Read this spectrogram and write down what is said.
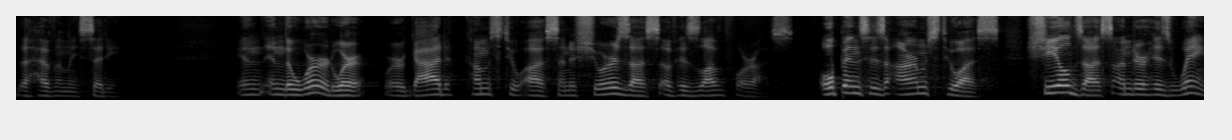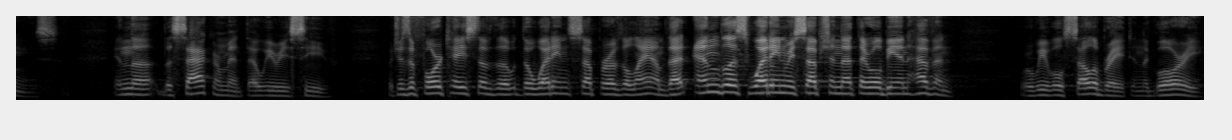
the heavenly city in, in the Word where, where God comes to us and assures us of His love for us, opens His arms to us, shields us under His wings, in the, the sacrament that we receive, which is a foretaste of the, the wedding supper of the Lamb, that endless wedding reception that there will be in heaven, where we will celebrate in the glory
